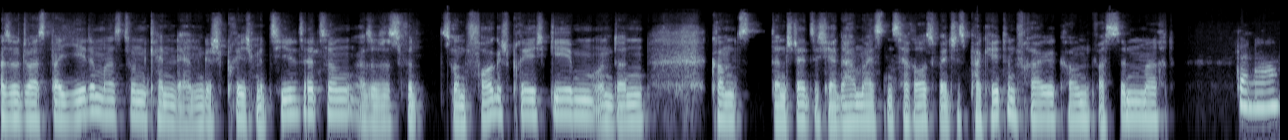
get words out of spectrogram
also du hast bei jedem hast du ein Kennenlerngespräch mit Zielsetzung. Also das wird so ein Vorgespräch geben und dann kommt, dann stellt sich ja da meistens heraus, welches Paket in Frage kommt, was Sinn macht. Genau.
